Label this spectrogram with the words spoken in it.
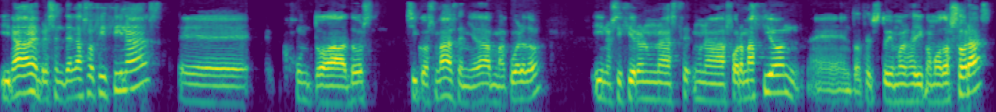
Y nada, me presenté en las oficinas junto a dos chicos más de mi edad, me acuerdo, y nos hicieron una, una formación, entonces estuvimos allí como dos horas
